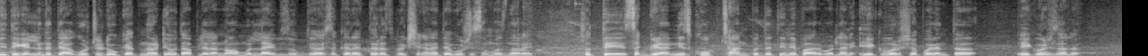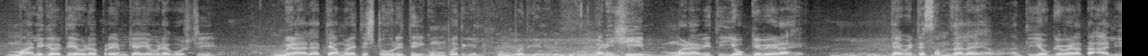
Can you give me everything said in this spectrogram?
तिथे गेल्यानंतर त्या गोष्टी डोक्यात न ठेवता आपल्याला नॉर्मल लाईफ जगतोय असं करायचं तरच प्रेक्षकांना त्या गोष्टी समजणार आहेत. सो ते सगळ्यांनीच खूप छान पद्धतीने पार पडलं आणि एक वर्षापर्यंत एक वर्ष झालं मालिकेवरती एवढं प्रेम किंवा एवढ्या गोष्टी मिळाल्या त्यामुळे ती स्टोरी ती गुंफत गेली गुंफत गेली. आणि ही म्हणावी ती योग्य वेळ आहे त्यावेळी ते समजायलाही हवं आणि ती योग्य वेळ आता आली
